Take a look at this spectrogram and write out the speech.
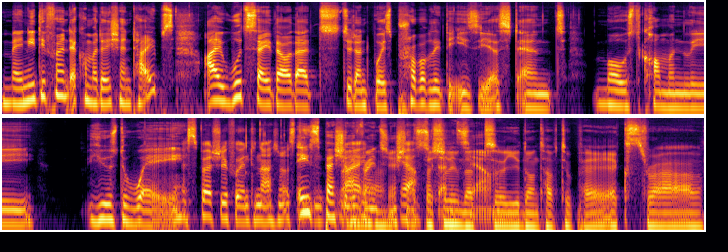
many different accommodation types. I would say though that Studentbo is probably the easiest and most commonly used way. Especially for international students. Especially for international Yeah. Especially students, that yeah. uh, you don't have to pay extra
